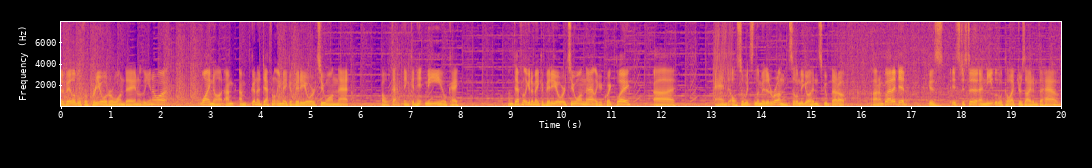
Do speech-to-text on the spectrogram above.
available for pre-order one day and was like, you know what? Why not? I'm, I'm gonna definitely make a video or two on that. Oh, that thing can hit me. Okay. I'm definitely gonna make a video or two on that, like a quick play. Uh, and also it's limited run, so let me go ahead and scoop that up. And I'm glad I did, because it's just a, a neat little collector's item to have.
